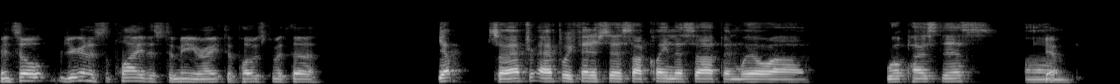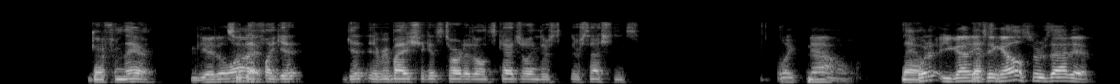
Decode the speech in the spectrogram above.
And so you're going to supply this to me, right, to post with the. Yep. So after after we finish this, I'll clean this up and we'll uh, we'll post this. Um, yep. Go from there. Get it So definitely get get everybody should get started on scheduling their their sessions. Like now. Now. What you got anything else or is that it?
